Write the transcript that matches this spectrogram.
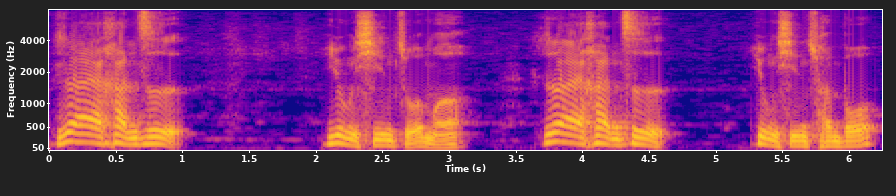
热爱汉字，用心琢磨；热爱汉字，用心传播。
